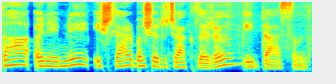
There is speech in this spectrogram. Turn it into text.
daha önemli işler başaracakları iddiasında.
